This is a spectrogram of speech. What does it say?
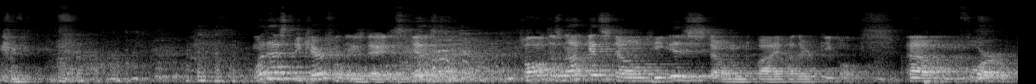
One has to be careful these days. Yes. Paul does not get stoned, he is stoned by other people. Um, for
